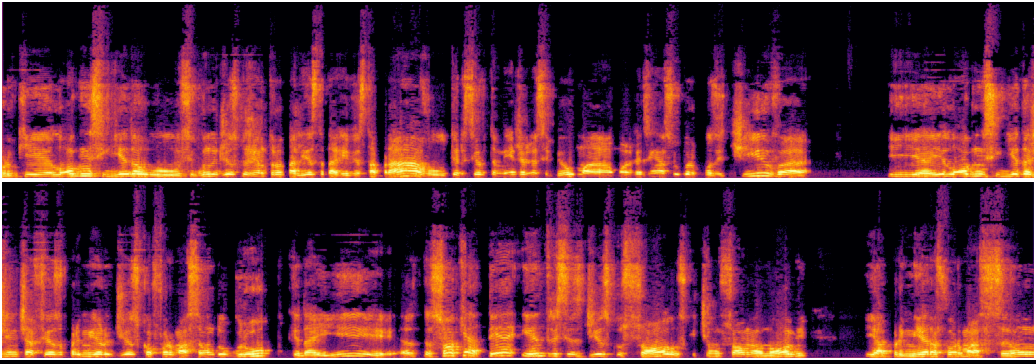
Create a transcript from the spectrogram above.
Porque logo em seguida o segundo disco já entrou na lista da revista Bravo, o terceiro também já recebeu uma, uma resenha super positiva. E aí logo em seguida a gente já fez o primeiro disco, a formação do grupo, que daí. Só que até entre esses discos solos, que tinham só o meu nome, e a primeira formação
